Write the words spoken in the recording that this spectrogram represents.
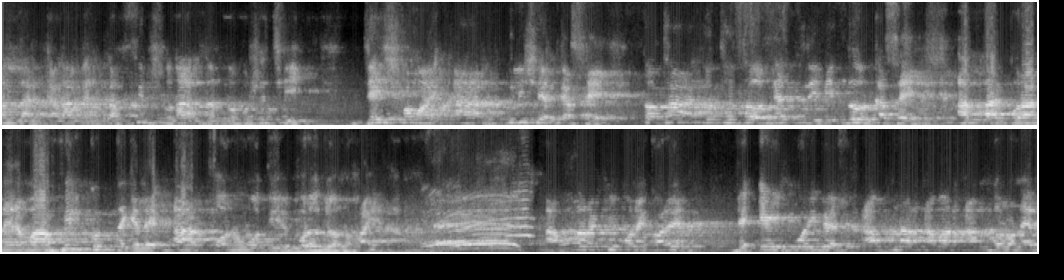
আল্লাহর কালামের তাফসীর শোনার জন্য বসেছি। যেই সময় আর পুলিশের কাছে, তথা কথিত নেতৃবৃন্দুর কাছে আল্লাহ কোরআনের মাহফিল করতে গেলে আর অনুমতির প্রয়োজন হয় না। আপনারা কি মনে করেন যে এই পরিবেশ আপনার আমার আন্দোলনের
